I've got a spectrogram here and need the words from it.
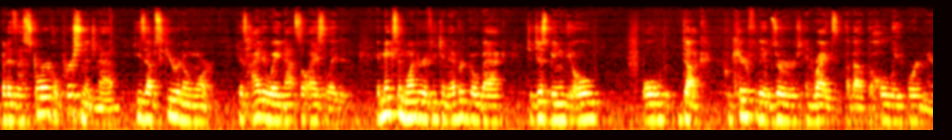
but as a historical personage now, he's obscure no more, his hideaway not so isolated. It makes him wonder if he can ever go back to just being the old, old duck who carefully observes and writes about the wholly ordinary.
